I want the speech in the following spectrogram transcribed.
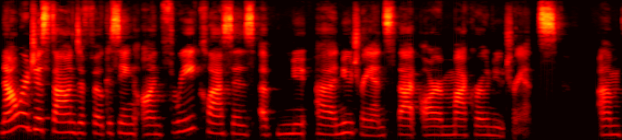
now we're just down to focusing on three classes of nu- uh, nutrients that are macronutrients. Um,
